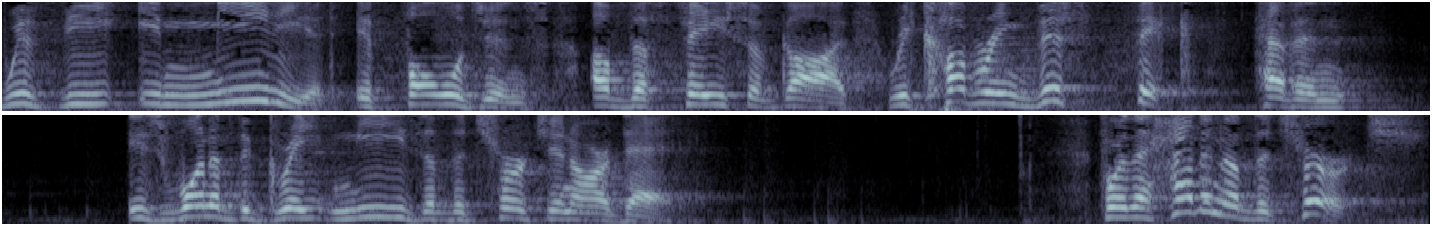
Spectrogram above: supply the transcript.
with the immediate effulgence of the face of God, recovering this thick heaven is one of the great needs of the church in our day. For the heaven of the church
